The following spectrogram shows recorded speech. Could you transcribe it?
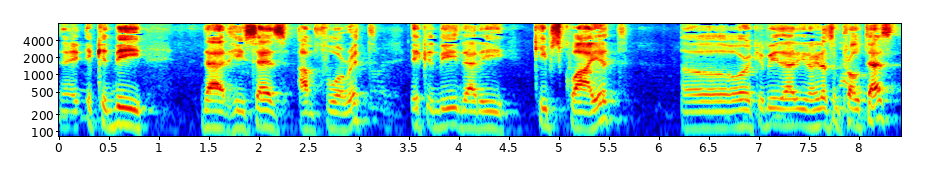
It it could be that he says, I'm for it. It could be that he keeps quiet. Uh, or it could be that, you know, he doesn't protest.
